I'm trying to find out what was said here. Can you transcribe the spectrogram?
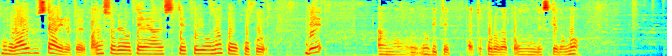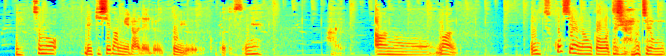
ほんとライフスタイルというかね、それを提案していくような広告で、あの、伸びていったところだと思うんですけども、その歴史が見られるということですね。はい。あの、まあ、三越屋なんか私はもちろん、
